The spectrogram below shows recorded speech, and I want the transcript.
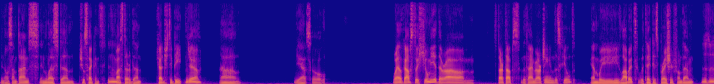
you know, sometimes in less than two seconds. It's faster than ChatGPT. Yeah. Um, yeah, so when it comes to Humy, there are um, startups that are emerging in this field, and we love it. We take inspiration from them, Mm-hmm.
